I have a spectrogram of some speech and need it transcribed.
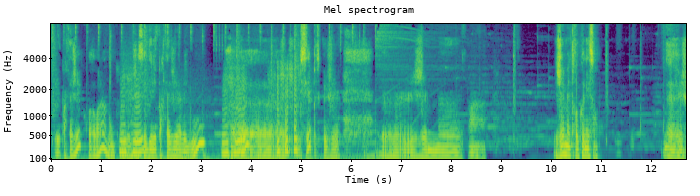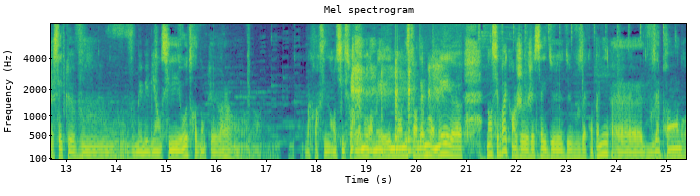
faut les partager, quoi. Voilà, donc mhm. j'essaie de les partager avec vous. Mm je sais parce que je j'aime, j'aime être reconnaissant. Euh, je sais que vous, vous m'aimez bien aussi et autres, donc euh, voilà, on, va croire que c'est une grande histoire d'amour, mais une grande histoire d'amour. Mais euh, non, c'est vrai quand j'essaye de, de, vous accompagner, de vous apprendre.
